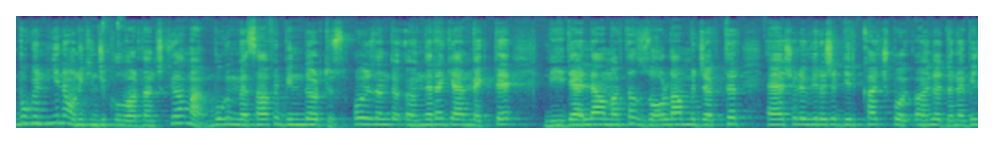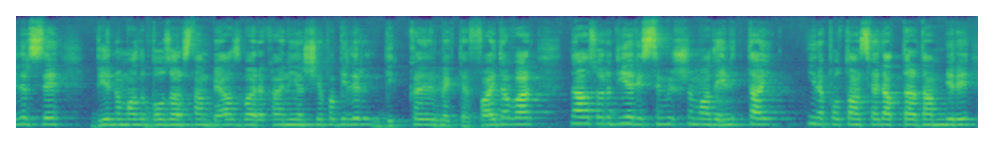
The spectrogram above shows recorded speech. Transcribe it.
Bugün yine 12. kulvardan çıkıyor ama bugün mesafe 1400. O yüzden de önlere gelmekte, liderliği almakta zorlanmayacaktır. Eğer şöyle viraja birkaç boy önde dönebilirse bir numaralı Bozarslan beyaz bayrak aynı yarışı yapabilir. Dikkat etmekte fayda var. Daha sonra diğer isim 3 numaralı Elittay yine potansiyel atlardan biri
